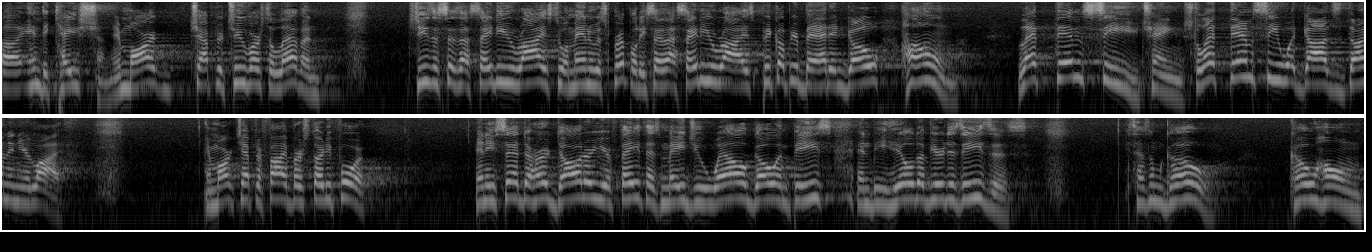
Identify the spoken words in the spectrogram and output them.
uh, indication. In Mark chapter 2, verse 11, Jesus says, I say to you, rise to a man who is crippled. He says, I say to you, rise, pick up your bed, and go home. Let them see you changed. Let them see what God's done in your life. In Mark chapter 5, verse 34, and he said to her, Daughter, your faith has made you well. Go in peace and be healed of your diseases. He says to him, Go. Go home.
